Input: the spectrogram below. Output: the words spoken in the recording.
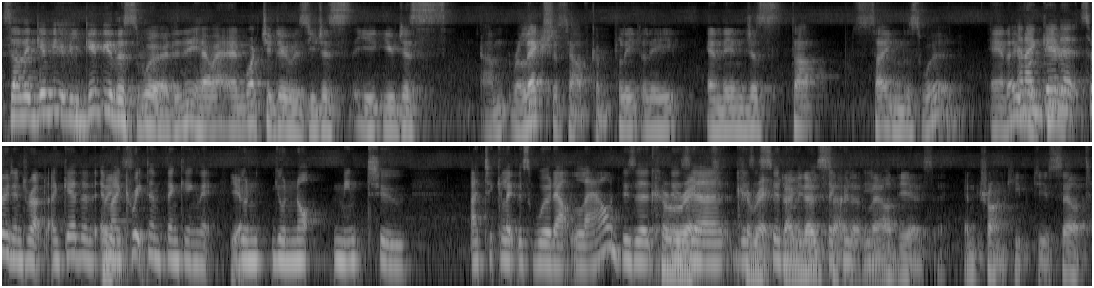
so they give you you give you this word and anyhow and what you do is you just you, you just um, relax yourself completely and then just start saying this word and over and I a period- gather, sorry to interrupt, I gather, am I correct in thinking that Yeah. you're, you're not meant to articulate this word out loud? There's a, correct there's a, there's a correct certain no you don't say it out yeah. loud yes and try and keep it to yourself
